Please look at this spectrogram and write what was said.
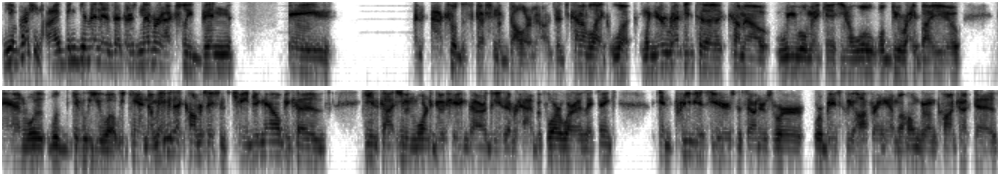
the impression I've been given is that there's never actually been a an actual discussion of dollar amounts. It's kind of like, look, when you're ready to come out, we will make it. You know, we'll we'll do right by you, and we'll we'll give you what we can. Now, maybe that conversation's changing now because he's got even more negotiating power than he's ever had before. Whereas I think in previous years, the Sounders were were basically offering him a homegrown contract as,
